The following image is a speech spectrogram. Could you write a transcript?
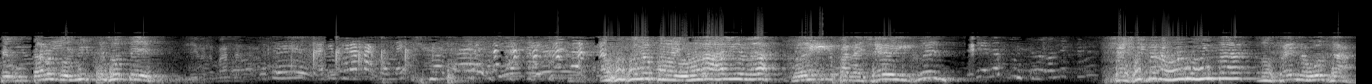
se juntaron dos mil pesotes. Para ayudar a alguien, ¿verdad? No que para la cheve y se sacan la bonita, nos traen la bolsa.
